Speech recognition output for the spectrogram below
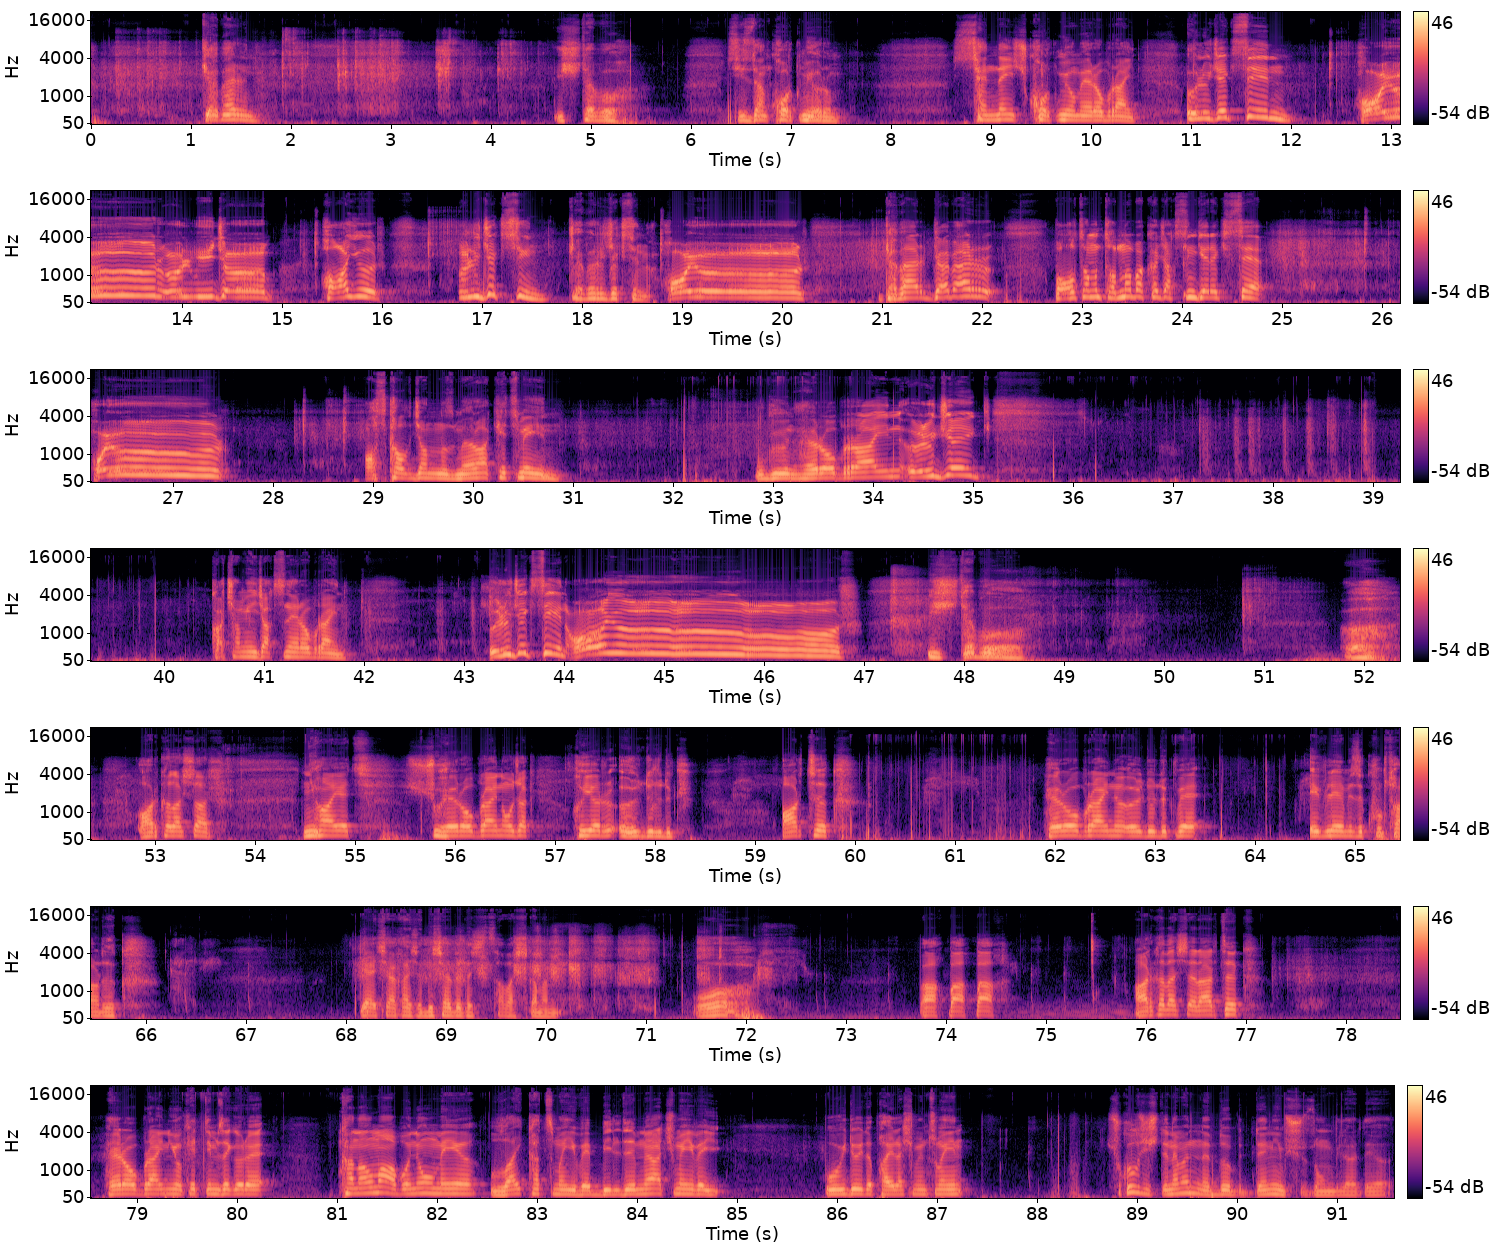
Geberin. İşte bu. Sizden korkmuyorum. Senden hiç korkmuyorum Herobrine. Öleceksin. Hayır, ölmeyeceğim. Hayır. Öleceksin. Gebereceksin. Hayır. Geber, geber. Baltamın tadına bakacaksın gerekirse. Hayır. Az kaldı canınız merak etmeyin. Bugün Herobrine ölecek. Kaçamayacaksın Herobrine. Öleceksin. Hayır. İşte bu. Oh. Arkadaşlar nihayet şu Herobrine olacak hıyarı öldürdük. Artık Herobrine'ı öldürdük ve evlerimizi kurtardık. Gerçi arkadaşlar dışarıda da savaş çıkamam. Oh. Bak bak bak. Arkadaşlar artık Herobrine'i yok ettiğimize göre kanalıma abone olmayı, like atmayı ve bildirimleri açmayı ve bu videoyu da paylaşmayı unutmayın. Şu kılıcı işte hemen ne dur deneyeyim şu zombilerde ya.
